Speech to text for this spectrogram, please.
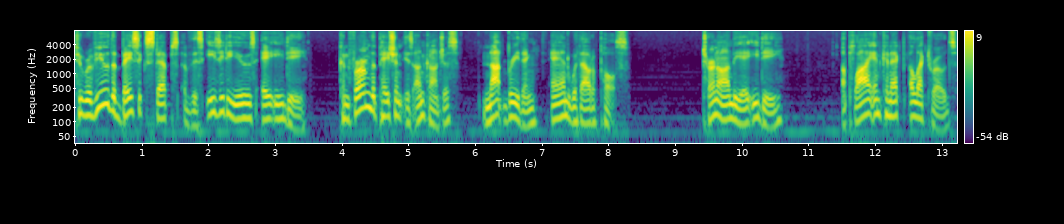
To review the basic steps of this easy to use AED, confirm the patient is unconscious, not breathing, and without a pulse. Turn on the AED, apply and connect electrodes,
